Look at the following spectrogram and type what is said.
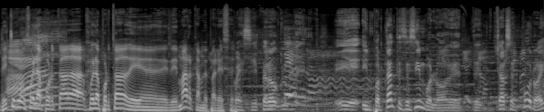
De hecho, creo que fue la portada, fue la portada de, de marca, me parece. Pues sí, pero eh, importante ese símbolo de, de echarse el puro ahí.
